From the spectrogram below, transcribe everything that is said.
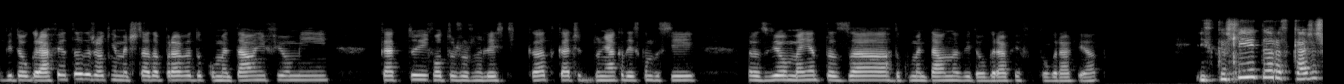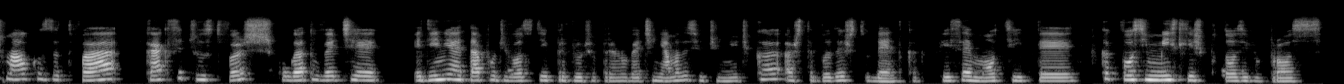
видеографията, защото ми мечта да правя документални филми, както и фотожурналистика, така че до някъде искам да си развия уменията за документална видеография и фотография. Искаш ли да разкажеш малко за това, как се чувстваш, когато вече единият етап от живота ти приключва, прено вече няма да си ученичка, а ще бъдеш студентка. Какви са емоциите? Какво си мислиш по този въпрос?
